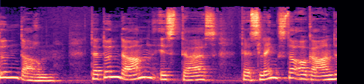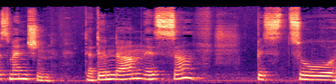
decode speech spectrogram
Dünndarm. Der Dünndarm ist das, das längste Organ des Menschen. Der Dünndarm ist äh, bis zu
